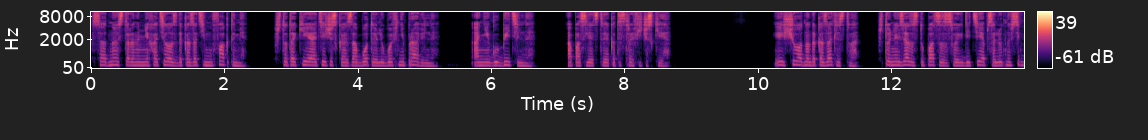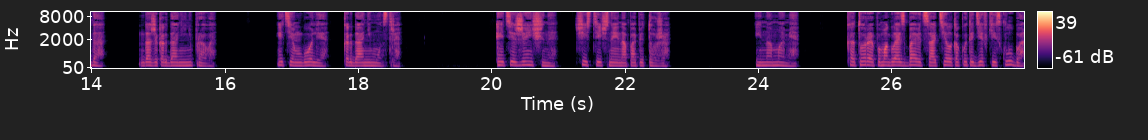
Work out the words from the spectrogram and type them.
С одной стороны, мне хотелось доказать ему фактами, что такие отеческая забота и любовь неправильны, они губительны, а последствия катастрофические. И еще одно доказательство, что нельзя заступаться за своих детей абсолютно всегда, даже когда они неправы. И тем более, когда они монстры. Эти женщины частично и на папе тоже. И на маме которая помогла избавиться от тела какой-то девки из клуба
